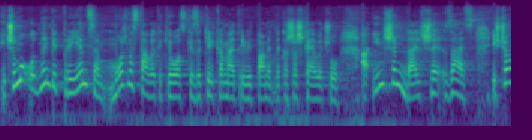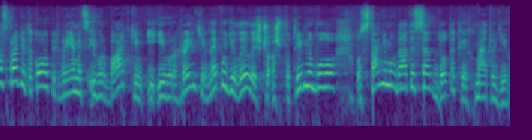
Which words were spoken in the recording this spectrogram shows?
І чому одним підприємцям можна ставити кіоски за кілька метрів від пам'ятника Шашкевичу, а іншим далі зась? І що насправді такого підприємець Ігор Бартків і Ігор Гриньків не поділили, що аж потрібно було останньому вдатися до таких методів.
